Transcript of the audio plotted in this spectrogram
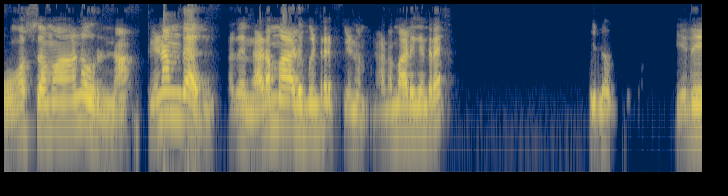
மோசமான ஒரு பிணம் தான் அது. அது நடமாடுகின்ற பிணம். நடமாடுகின்ற பிணம். எது?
